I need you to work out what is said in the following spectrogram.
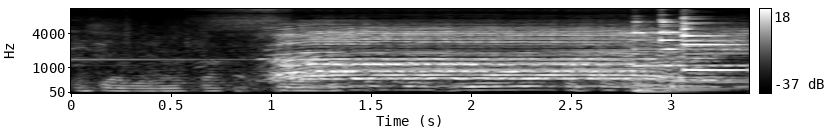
私はもうなんか、そういうことをずーっとしてます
